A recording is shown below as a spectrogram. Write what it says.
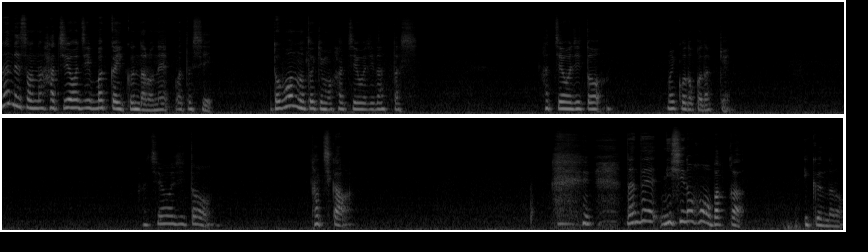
なんでそんな八王子ばっか行くんだろうね私。ドボンの時も八王子だったし。八王子ともう一個どこだっけ？八王子と立川。なんで西の方ばっか行くんだろう？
